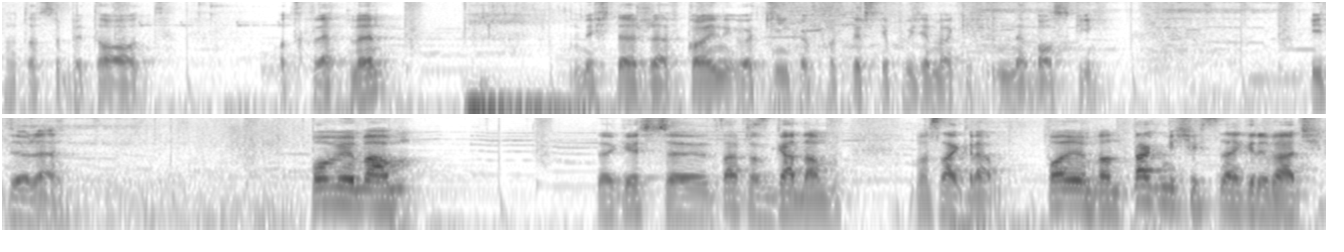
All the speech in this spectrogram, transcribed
No to sobie to od... odklepmy. Myślę, że w kolejnych odcinkach faktycznie pójdziemy jakieś inne boski. I tyle. Powiem wam... Tak jeszcze cały czas gadam. Masakra. Powiem wam, tak mi się chce nagrywać.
